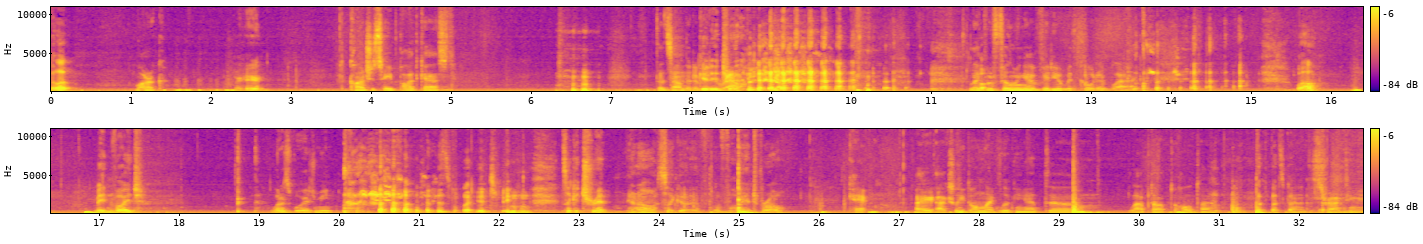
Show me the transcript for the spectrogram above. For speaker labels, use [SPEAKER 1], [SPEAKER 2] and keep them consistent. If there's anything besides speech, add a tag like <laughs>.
[SPEAKER 1] Philip,
[SPEAKER 2] Mark,
[SPEAKER 1] we're here.
[SPEAKER 2] the Conscious Ape podcast. <laughs> that sounded a
[SPEAKER 1] Good
[SPEAKER 2] bit
[SPEAKER 1] intro.
[SPEAKER 2] rappy. Yeah. <laughs> like we're filming a video with Kodak Black. <laughs>
[SPEAKER 1] Well, maiden voyage.
[SPEAKER 2] What does voyage mean?
[SPEAKER 1] what is voyage mean? it's like a trip, you know? It's like a, a voyage, bro.
[SPEAKER 2] Okay. I actually don't like looking at the laptop the whole time. That's kind of distracting me.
